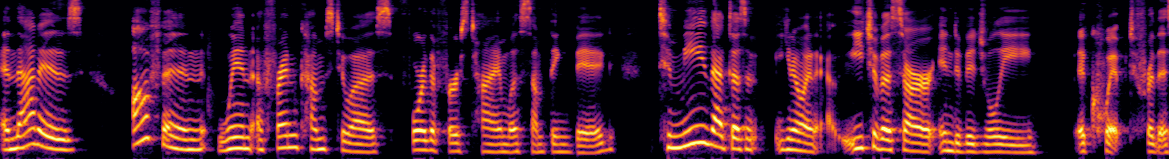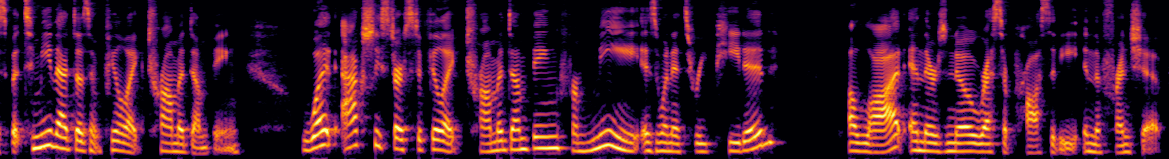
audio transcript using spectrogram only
And that is often when a friend comes to us for the first time with something big, to me, that doesn't, you know, and each of us are individually equipped for this, but to me, that doesn't feel like trauma dumping. What actually starts to feel like trauma dumping for me is when it's repeated a lot and there's no reciprocity in the friendship.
